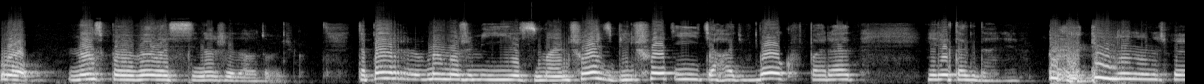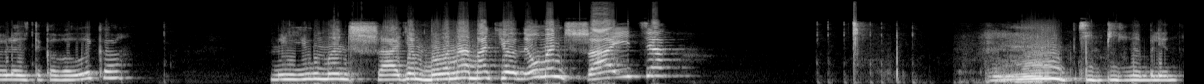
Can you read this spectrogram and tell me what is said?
О, у нас появилась наша заготовочка. Тепер ми можемо її зменшувати, збільшувати і тягати вбок, вперед і так далі. Вона у нас появляється така велика. Ми її уменшаємо, але вона мать його, не уменшається. М, Дебильно, блин.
